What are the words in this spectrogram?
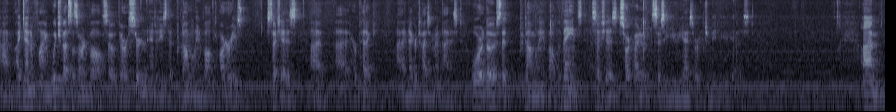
um, identifying which vessels are involved. So there are certain entities that predominantly involve the arteries, such as uh, uh, herpetic uh, necrotizing retinitis, or those that predominantly involve the veins, such as sarcoid-associated uveitis or intermediate uveitis. Um,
